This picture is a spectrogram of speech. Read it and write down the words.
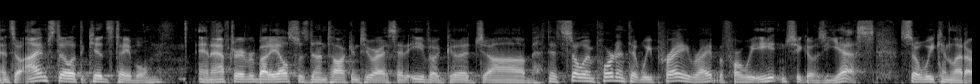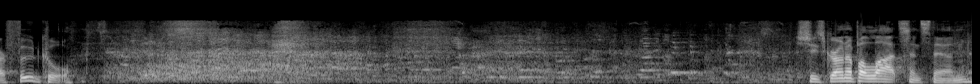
And so I'm still at the kids' table. And after everybody else was done talking to her, I said, Eva, good job. It's so important that we pray, right, before we eat. And she goes, Yes, so we can let our food cool. She's grown up a lot since then.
